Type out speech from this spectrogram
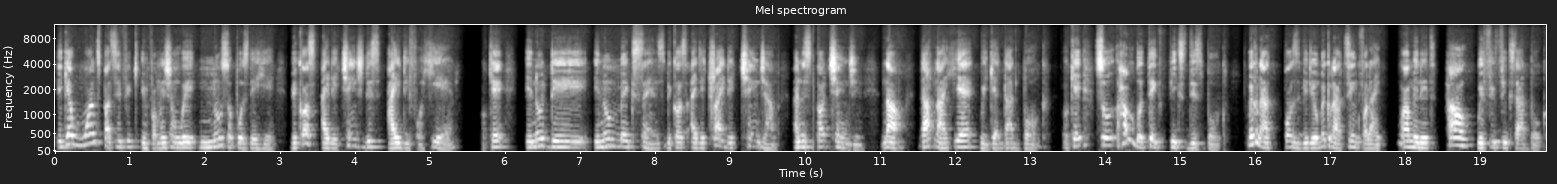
you get one specific information where no suppose they here. Because i they change this id for here okay you know they you know make sense because i did try to change them and it's not changing. Now that now here we get that bug okay? So how we go take fix this bug? Make gonna pause the video make gonna think for like one minute how we fix that bug?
